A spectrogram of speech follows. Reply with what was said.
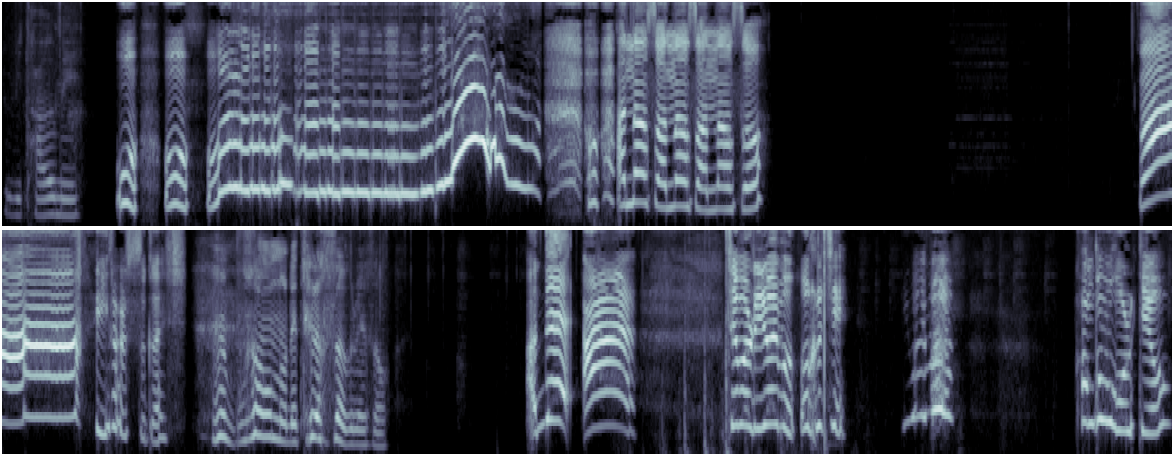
우리 다음에 오, 오, 오. 안 나왔어, 안 나왔어, 안 나왔어. 와! 이럴 수가, 씨. 무서운 노래 들었어 그래서. 안 돼! 아! 제발 리바이브! 어, 그렇지! 리바이브! 광고 보고 올게요.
